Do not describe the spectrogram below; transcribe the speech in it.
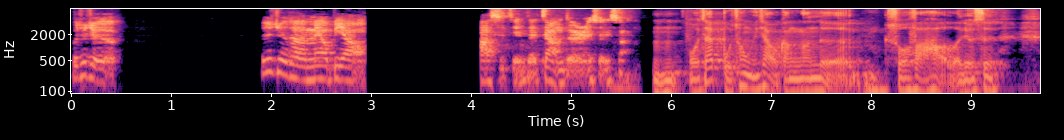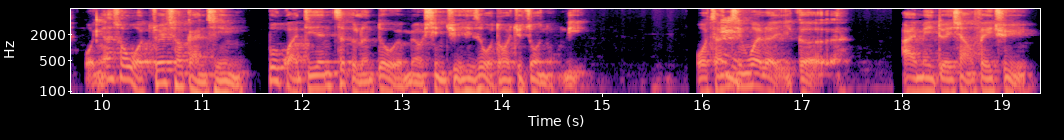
我就觉得，我就觉得没有必要花时间在这样的人身上。嗯，我再补充一下我刚刚的说法好了，就是我应该说，我追求感情，不管今天这个人对我有没有兴趣，其实我都会去做努力。我曾经为了一个暧昧对象飞去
